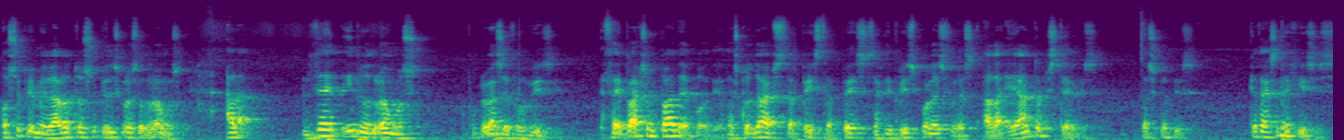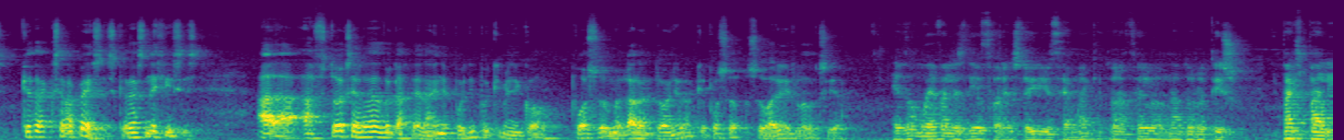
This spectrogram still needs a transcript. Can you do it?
Όσο πιο μεγάλο, τόσο πιο δύσκολος ο δρόμος. Αλλά δεν είναι ο δρόμος που πρέπει να σε φοβίζει. Θα υπάρξουν πάντα εμπόδια. Θα σκοντάψεις, θα πέσεις, θα πέσεις, θα χτυπήσεις πολλές φορές. Αλλά εάν το πιστεύεις, θα σηκωθεί. Και θα συνεχίσεις. Και θα ξαναπέσεις και θα συνεχίσεις. Αλλά αυτό εξαρτάται από τον καθένα. Είναι πολύ υποκειμενικό πόσο μεγάλο είναι το όνειρο και πόσο σοβαρή είναι η φιλοδοξία. Εδώ μου έβαλες δύο φορές το ίδιο θέμα και τώρα θέλω να το ρωτήσω. Υπάρχει πάλι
